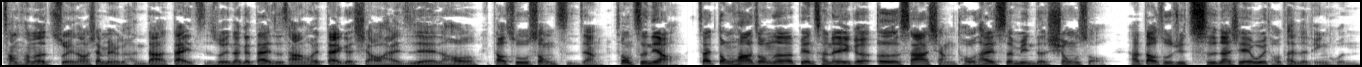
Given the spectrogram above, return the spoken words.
长长的嘴，然后下面有个很大的袋子，所以那个袋子常常会带个小孩之类，然后到处送子，这样送子鸟在动画中呢，变成了一个扼杀想投胎生命的凶手。他到处去吃那些未投胎的灵魂。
